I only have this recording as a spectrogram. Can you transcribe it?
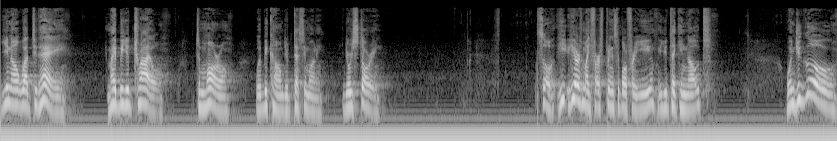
You know what? Today might be your trial, tomorrow will become your testimony, your story. So he, here's my first principle for you. Are you taking notes? When you go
